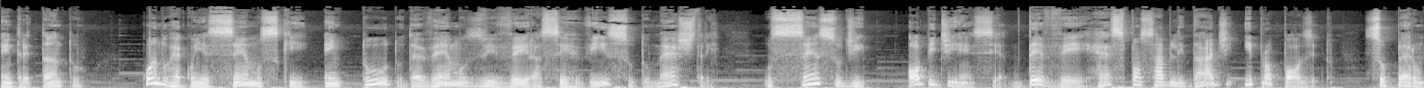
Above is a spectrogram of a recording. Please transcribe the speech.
Entretanto, quando reconhecemos que em tudo devemos viver a serviço do Mestre, o senso de obediência, dever, responsabilidade e propósito superam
